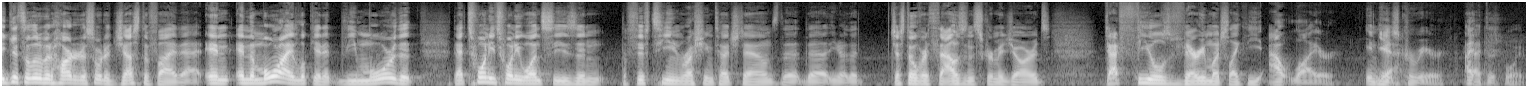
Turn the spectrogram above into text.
it gets a little bit harder to sort of justify that. And and the more I look at it, the more that that 2021 season, the 15 rushing touchdowns, the the you know the just over thousand scrimmage yards, that feels very much like the outlier in his Yeah. career at this point.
